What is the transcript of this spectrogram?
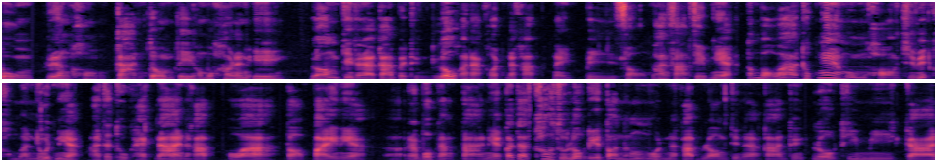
ปรุงเรื่องของการโจมตีของพวกเขานั่นเอง ลองจินตนาการไปถึงโลกอนาคตนะครับในปี 2030 เนี่ยต้องบอกว่าทุกแง่มุมของชีวิตของมนุษย์เนี่ยอาจจะถูกแฮ็กได้นะครับ เพราะว่าต่อไปเนี่ยระบบต่างๆเนี่ยก็จะเข้าสู่โลกดิจิตอลทั้งหมดนะครับลองจินตนาการถึงโลกที่มีการ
